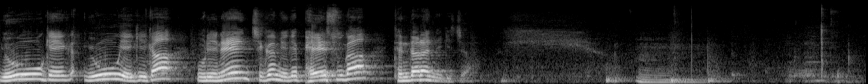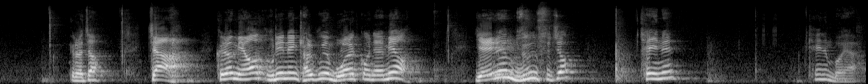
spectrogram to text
요게, 요 얘기가 우리는 지금 이게 배수가 된다는 얘기죠. 그러죠? 자, 그러면 우리는 결국에 뭐 할 거냐면 얘는 무슨 수죠? K는? K는 뭐야?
